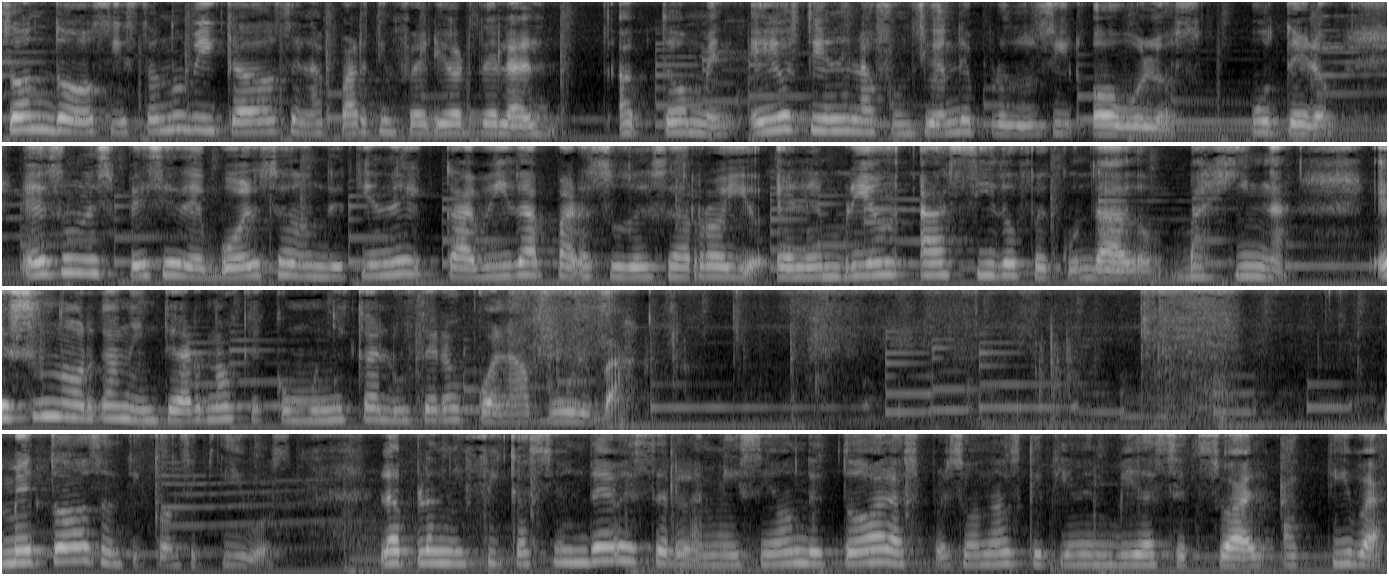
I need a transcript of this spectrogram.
Son dos y están ubicados en la parte inferior del abdomen. Ellos tienen la función de producir óvulos. Útero. Es una especie de bolsa donde tiene cabida para su desarrollo. El embrión ha sido fecundado. Vagina. Es un órgano interno que comunica el útero con la vulva. Métodos anticonceptivos. La planificación debe ser la misión de todas las personas que tienen vida sexual activa,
